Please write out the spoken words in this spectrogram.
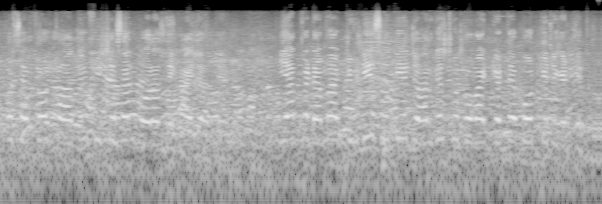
ऊपर से फ्लोट कराते हैं फिशेस एंड कोरस दिखाए जाते हैं। ये आपका डेमो एक्टिविटीज़ होती है जो हर गेस्ट को प्रोवाइड करते हैं बोट के टिकट के थ्रू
